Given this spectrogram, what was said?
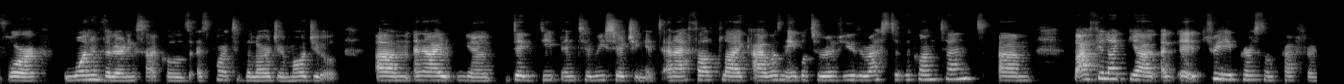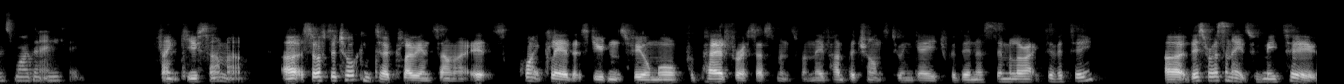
for one of the learning cycles as part of the larger module. Um, and I, you know, dig deep into researching it. And I felt like I wasn't able to review the rest of the content. Um, but I feel like, yeah, it's really personal preference more than anything. Thank you, Sama. Uh, so after talking to Chloe and Sama, it's quite clear that students feel more prepared for assessments when they've had the chance to engage within a similar activity. Uh, this resonates with me too,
